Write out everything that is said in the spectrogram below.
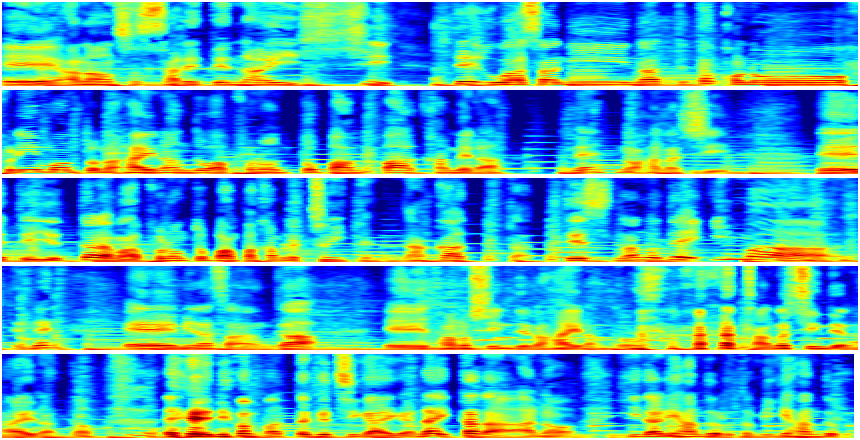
えーアナウンスされてないしで噂になってたこのフリーモントのハイランドはフロントバンパーカメラ、ね、の話、えって言ったら、まあ、フロントバンパーカメラついてなかったです。なので今でね、え皆さんが、えー楽しんでるハイランド。楽しんでるハイランド、には全く違いがない。ただあの左ハンドルと右ハンドル、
